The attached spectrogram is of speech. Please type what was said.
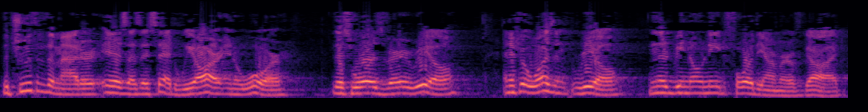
the truth of the matter is, as I said, we are in a war. This war is very real. And if it wasn't real, then there'd be no need for the armor of God.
